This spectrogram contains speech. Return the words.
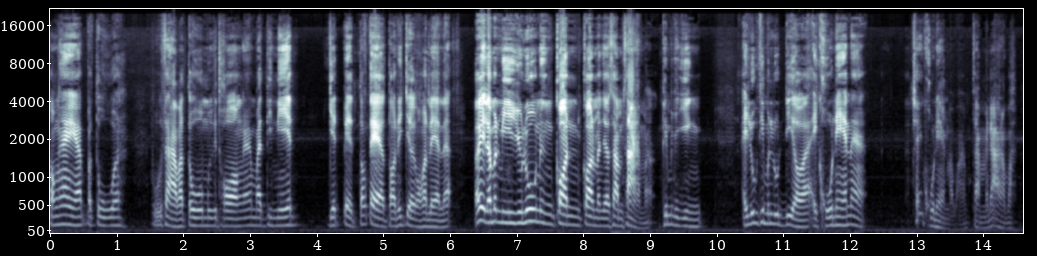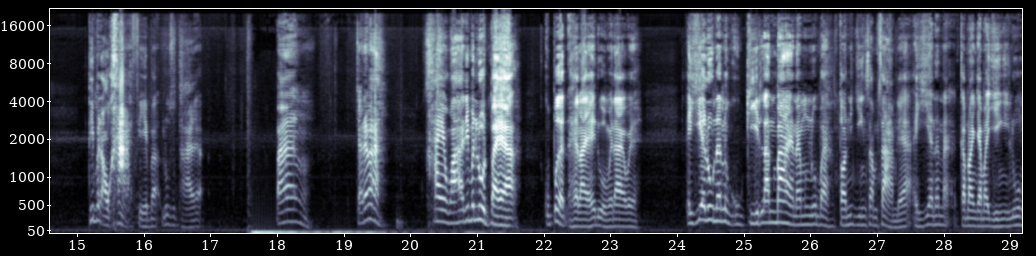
ต้องให้ครับประตูผู้สาประตูมือทองนะมาร์ติเนส เย็ดเป็ดตั้งแต่ตอนที่เจอกับฮอลแลนด์แล้วเอ้ยแล้วมันมีอยู่ลูกหนึ่งก่อนก่อนมันจะซ้ำสามอะที่มันจะยิง ไอ้ลูกที่มันหลุดเดียวอะไอ้โคแนนน่ะใช่โคแนนป่าวะจำไม่ได้หรอวะที่มันเอาขาเซฟอะลูกสุดท้ายอะปังจำได้ปะใครวะที่มันหลุดไปอะกูเปิดไฮไลท์ให้ดูไม่ได้เว้ยไอ้เฮียลูกนั้นกูกรีดลั่นบ้านนะมึงรู้ป่ะตอนนี้ยิงซ้ำสามแล้วไอ้เฮียนั่นน่ะกำลังจะมายิงอีกลูก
